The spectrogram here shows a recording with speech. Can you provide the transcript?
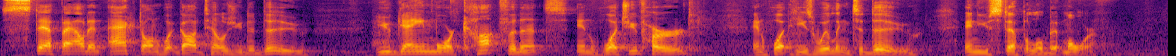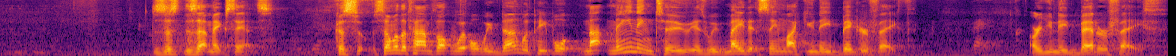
step out and act on what God tells you to do, you gain more confidence in what you've heard and what He's willing to do, and you step a little bit more. Does, this, does that make sense? Because some of the times, what we- what we've done with people, not meaning to, is we've made it seem like you need bigger faith. Or you need better faith.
